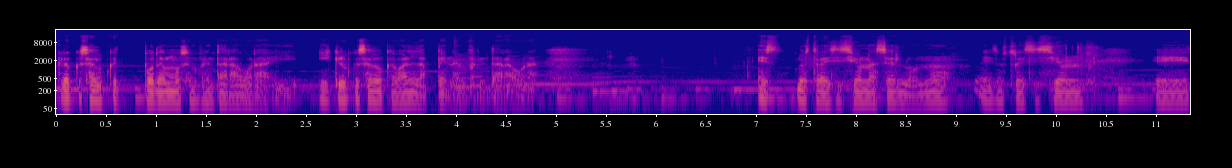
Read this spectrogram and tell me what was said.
creo que es algo que podemos enfrentar ahora y, creo que es algo que vale la pena enfrentar ahora. Es nuestra decisión hacerlo, no, es nuestra decisión eh,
